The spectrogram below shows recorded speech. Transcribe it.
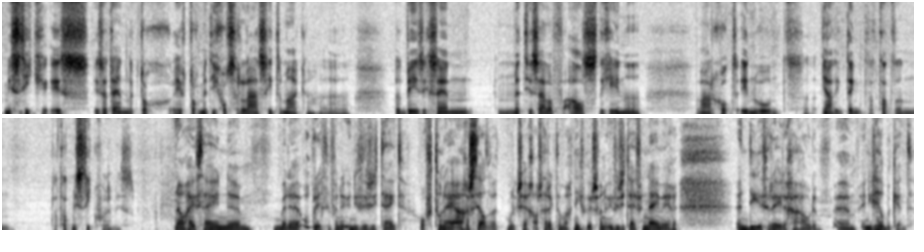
mystiek is, is uiteindelijk toch, heeft toch met die godsrelatie te maken. Uh, het bezig zijn met jezelf als degene waar God in woont. Ja, ik denk dat dat, een, dat, dat mystiek voor hem is. Nou heeft hij een, bij de oprichting van de universiteit, of toen hij aangesteld werd, moet ik zeggen, als rector magnificus van de Universiteit van Nijmegen, een diesrede gehouden. Um, en die is heel bekend.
